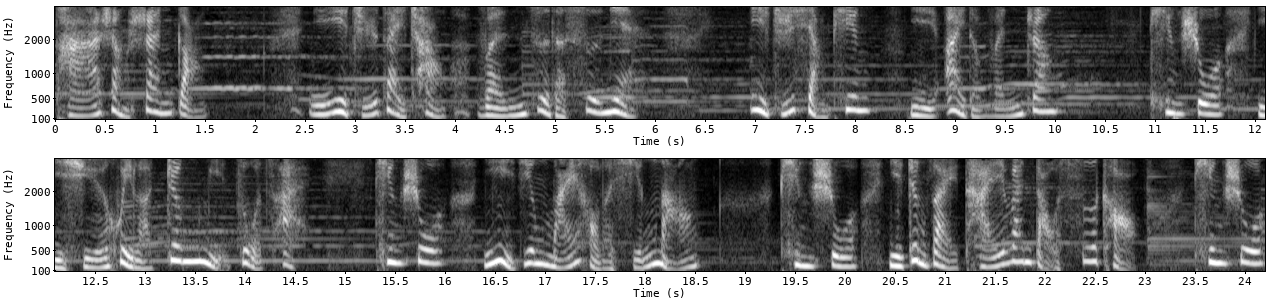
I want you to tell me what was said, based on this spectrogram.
爬上山岗。你一直在唱文字的思念，一直想听。你爱的文章，听说你学会了蒸米做菜，听说你已经买好了行囊，听说你正在台湾岛思考，听说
